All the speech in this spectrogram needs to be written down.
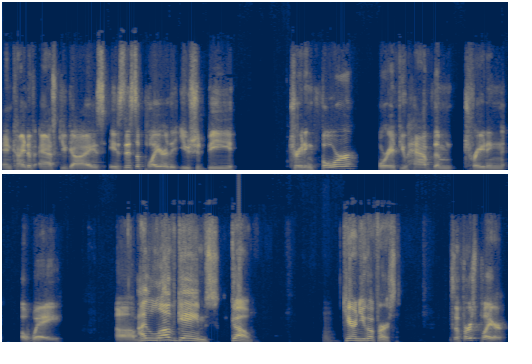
and kind of ask you guys: Is this a player that you should be trading for, or if you have them trading away? Um, I love games. Go. Karen, you go first. So, first player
